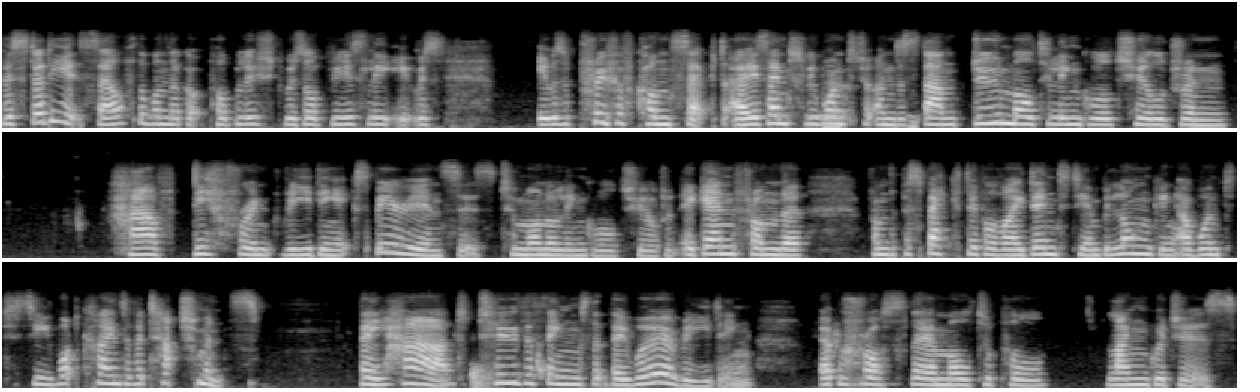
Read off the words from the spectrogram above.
the study itself the one that got published was obviously it was it was a proof of concept. I essentially Yeah. wanted to understand do multilingual children have different reading experiences to monolingual children? Again from the from the perspective of identity and belonging i wanted to see what kinds of attachments they had to the things that they were reading across their multiple languages.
